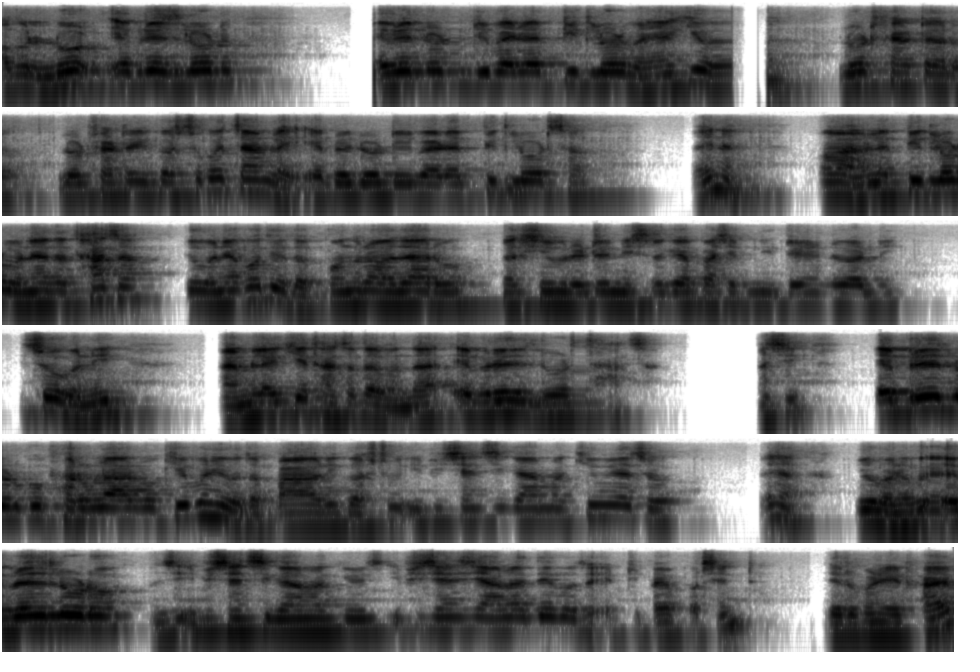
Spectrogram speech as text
अब load average load average load divide by peak load भनेको के हो? लोड फ्याक्टर हो. लोड फ्याक्टर कस्तो कति छ हामीलाई average load divide peak load छ होइन? अब हामीलाई पिक लोड भनेको त थाहा छ। त्यो भनेको कति हो त? पन्ध्र हजार हो। Maximum rated install capacity train गर्ने। त्यसो भने हामीलाई के थाहा छ त भन्दा एभरेज लोड थाहा छ। भनेपछि एभरेज लोडको फर्मुला अर्को के पनि हो त? Power equals to efficiency gamma QH हो होइन? यो भनेको एभरेज लोड हो। भनेपछि इफिसियन्सी गामा क्युएच इफिसियन्सी हामीलाई दिएको छ। Eighty five percent zero point eight five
